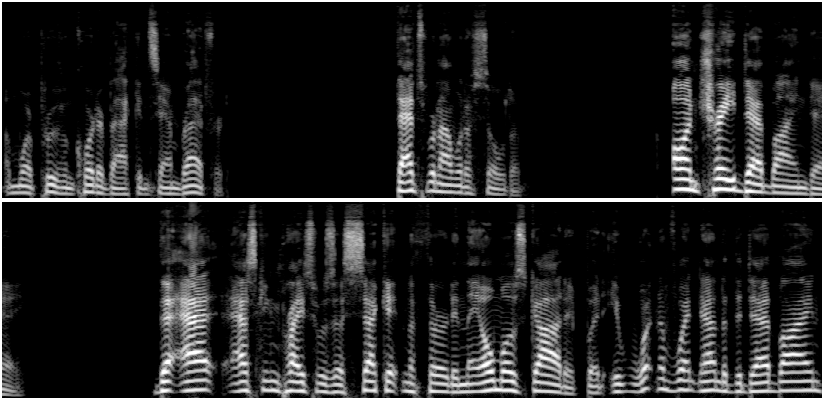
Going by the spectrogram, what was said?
a more proven quarterback in Sam Bradford. That's when I would have sold him. On trade deadline day, the a- asking price was a second and a third, and they almost got it, but it wouldn't have went down to the deadline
